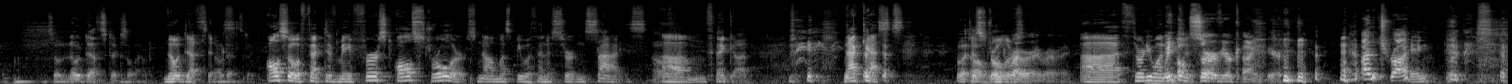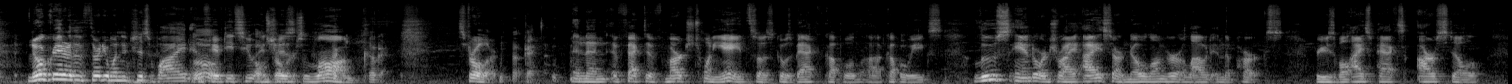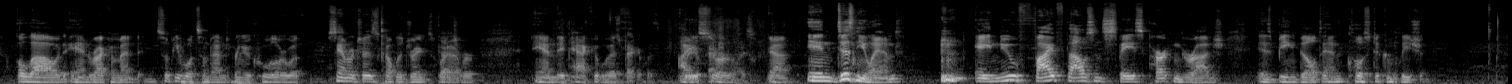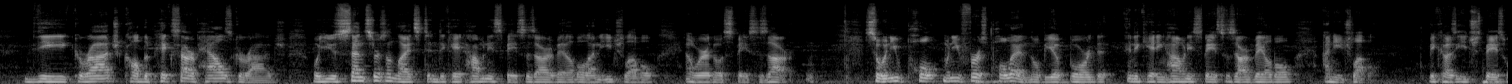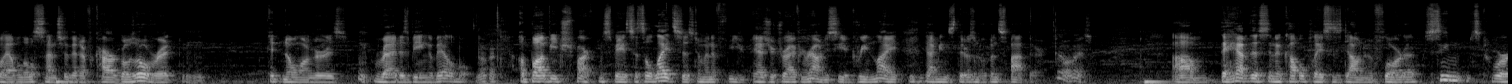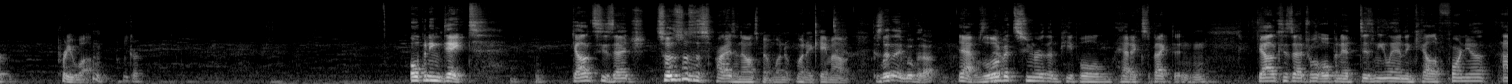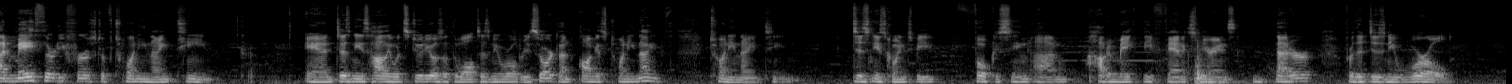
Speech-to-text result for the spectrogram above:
so no death sticks allowed. no death sticks. No death sticks. Also effective May 1st, all strollers now must be within a certain size. Okay. Um, Thank God. not guests. Well, just oh, strollers. Right, right, right, right. Uh, 31 we don't inches. serve your kind here. I'm trying. No greater than 31 inches wide and Oh. 52 Oh, inches strollers. long. Okay. Stroller. Okay. and then effective March 28th, so this goes back a couple uh, couple weeks. Loose and or dry ice are no longer allowed in the parks. Reusable ice packs are still allowed and recommended. So people would sometimes bring a cooler with sandwiches, a couple of drinks, whatever, and they pack it with Pack it with ice pack it or with ice. yeah. In Disneyland, a new 5,000 space parking garage is being built and close to completion. The garage, called the Pixar Pals Garage, will use sensors and lights to indicate how many spaces are available on each level and where those spaces are. So when you pull, when you first pull in, there'll be a board that indicating how many spaces are available on each level, because each space will have a little sensor that if a car goes over it, mm-hmm. it no longer is red as being available. Okay. Above each parking space is a light system, and if you, as you're driving around, you see a green light, mm-hmm. that means there's an open spot there. Oh, nice. Um, they have this in a couple places down in Florida. Seems to work pretty well. Okay. Opening date. Galaxy's Edge. So this was a surprise announcement when it, when it came out. Because then they move it up. Yeah, it was a little bit sooner than people had expected. Galaxy's Edge will open at Disneyland in California on May 31st of 2019. And Disney's Hollywood Studios at the Walt Disney World Resort on August 29th, 2019. Disney's going to be focusing on how to make the fan experience better for the Disney World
